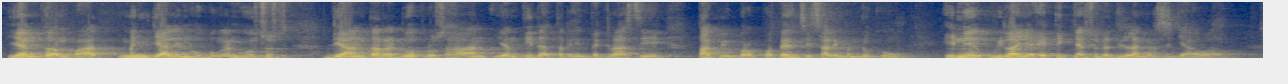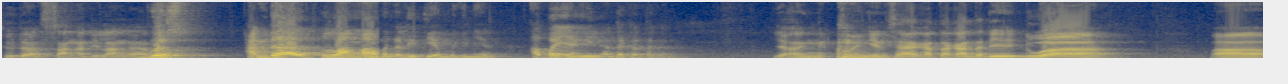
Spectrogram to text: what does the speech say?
Yang keempat, menjalin hubungan khusus di antara dua perusahaan yang tidak terintegrasi tapi berpotensi saling mendukung. Ini wilayah etiknya sudah dilanggar sejak awal. Sudah sangat dilanggar. Gus, Anda lama meneliti yang beginian. Apa yang ingin Anda katakan? Yang ingin saya katakan tadi dua uh,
